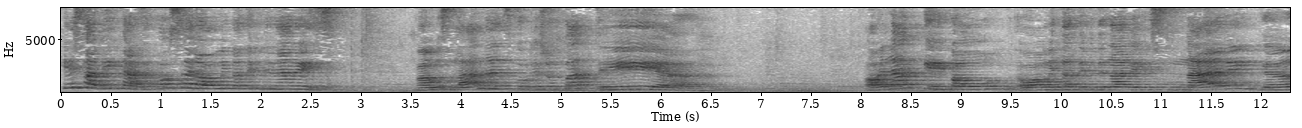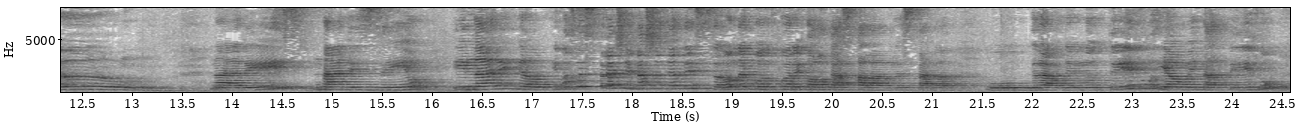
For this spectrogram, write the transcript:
Quem sabe em casa, qual será o aumentativo de nariz? Vamos lá, né? Descobrir junto com a tia. Olha aqui qual o aumentativo de nariz. Narigão. Nariz, narizinho e narigão. E atenção né, quando forem colocar as palavras para o grau diminutivo e aumentativo,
